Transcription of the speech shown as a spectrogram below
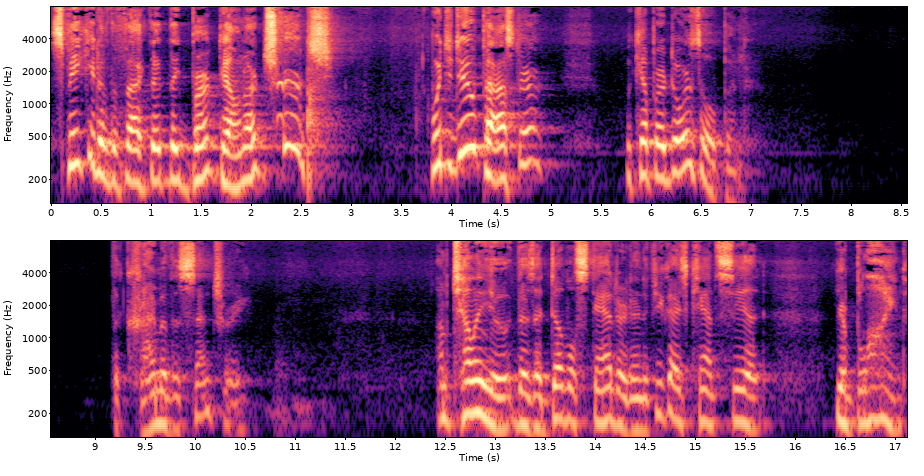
speaking of the fact that they burnt down our church. What'd you do, Pastor? We kept our doors open. The crime of the century. I'm telling you, there's a double standard, and if you guys can't see it, you're blind.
